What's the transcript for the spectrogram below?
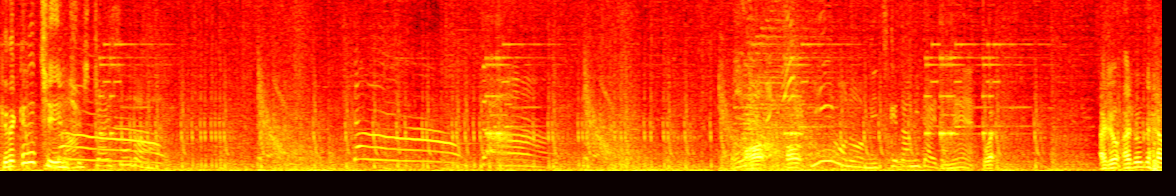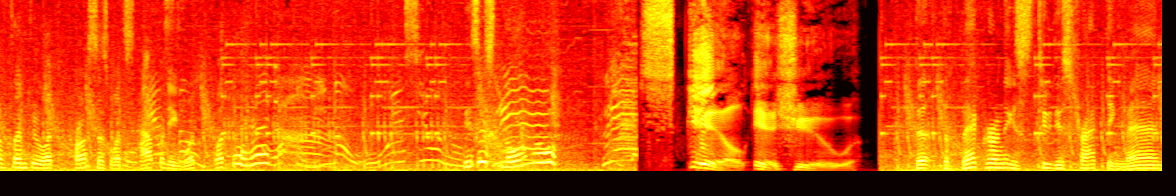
Can I, can I change? Oh, oh. What? I don't I don't have time to like process what's happening. What what the hell? This is normal? Skill issue. The the background is too distracting, man.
